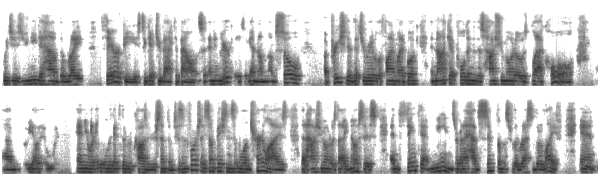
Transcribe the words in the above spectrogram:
which is you need to have the right therapies to get you back to balance. And in your case, again, I'm, I'm so appreciative that you were able to find my book and not get pulled into this Hashimoto's black hole. Um, you know, and you were able to get to the root cause of your symptoms. Because unfortunately, some patients will internalize that Hashimoto's diagnosis and think that means they're going to have symptoms for the rest of their life. And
